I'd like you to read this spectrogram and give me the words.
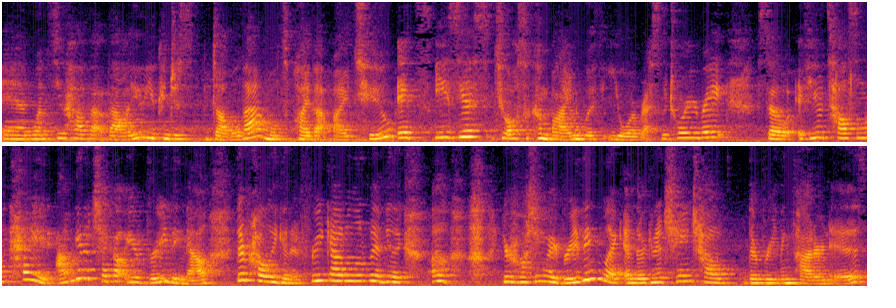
and once you have that value, you can just double that, multiply that by two. It's easiest to also combine with your respiratory rate. So if you tell someone, hey, I'm gonna check out your breathing now, they're probably gonna freak out a little bit and be like, oh, you're watching my breathing? Like, and they're gonna change how their breathing pattern is.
